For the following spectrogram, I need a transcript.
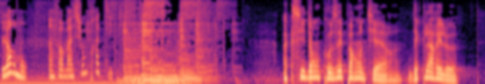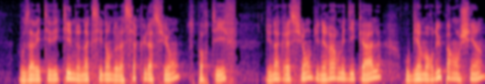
Lormont, information pratique. Accident causé par un tiers. Déclarez-le. Vous avez été victime d'un accident de la circulation, sportif, d'une agression, d'une erreur médicale ou bien mordu par un chien.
